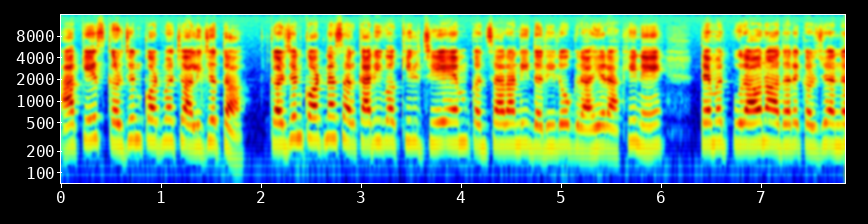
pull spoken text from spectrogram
આ કેસ કરજણ કોર્ટમાં ચાલી જતા. કરજણ કોર્ટના સરકારી વકીલ જે એમ કંસારાની દલીલો ગ્રાહ્ય રાખીને તેમજ પુરાવાના આધારે કરજણ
